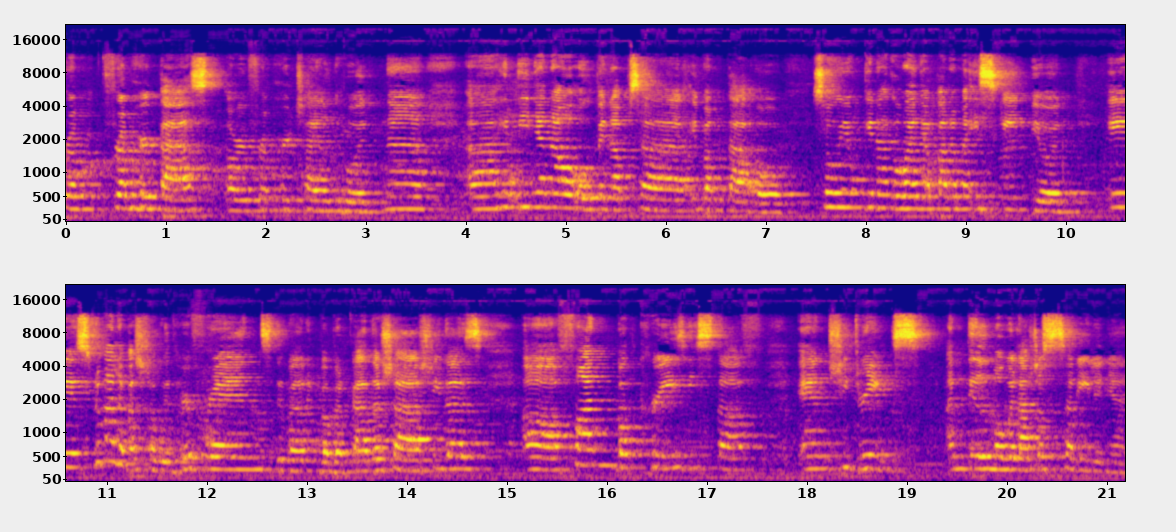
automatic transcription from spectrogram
from from her past or from her childhood na ah, hindi niya na open up sa ibang tao. So yung ginagawa niya para ma-escape yun is lumalabas siya with her friends, di ba? Nagbabarkada siya. She does uh, fun but crazy stuff and she drinks until mawala siya sa sarili niya.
